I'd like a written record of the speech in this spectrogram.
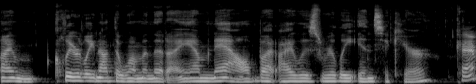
I'm clearly not the woman that I am now, but I was really insecure. Okay.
